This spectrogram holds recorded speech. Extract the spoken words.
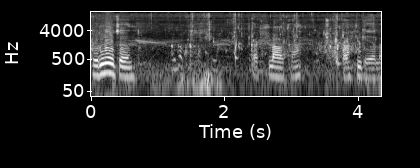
पूर्ण उचल. कटला होता. छोटा गेला.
